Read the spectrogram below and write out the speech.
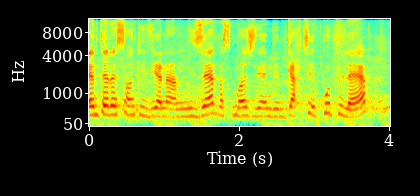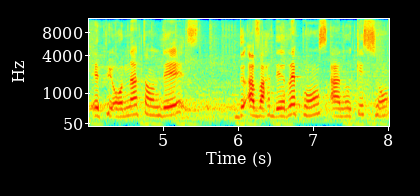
intéressant qu'ils viennent en Isère parce que moi, je viens d'un quartier populaire et puis on attendait d'avoir des réponses à nos questions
